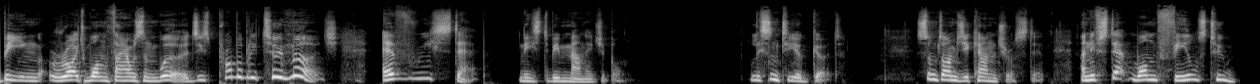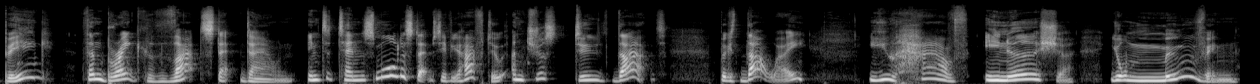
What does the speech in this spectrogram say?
being write 1,000 words is probably too much. Every step needs to be manageable. Listen to your gut. Sometimes you can trust it. And if step one feels too big, then break that step down into 10 smaller steps if you have to, and just do that. Because that way, you have inertia. You're moving.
